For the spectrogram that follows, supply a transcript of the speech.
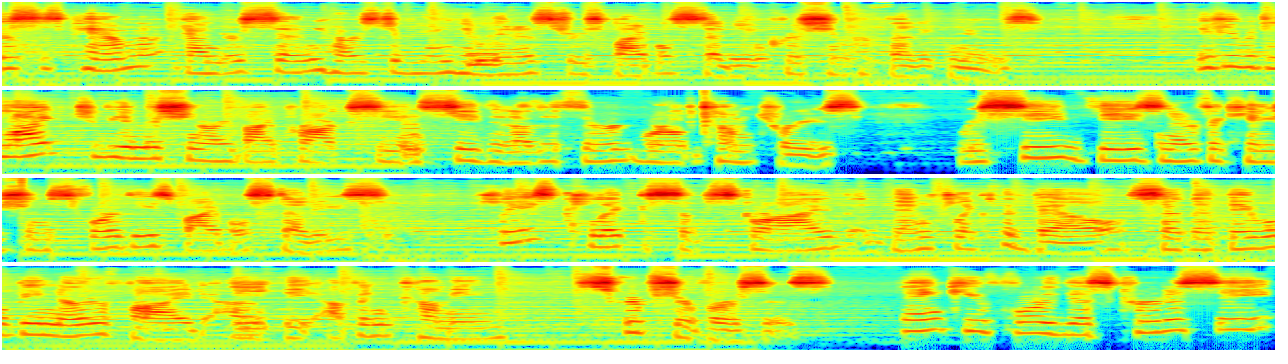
This is Pam Gunderson, host of You In Him Ministries Bible Study and Christian Prophetic News. If you would like to be a missionary by proxy and see that other third world countries receive these notifications for these Bible studies, please click subscribe and then click the bell so that they will be notified of the up and coming scripture verses. Thank you for this courtesy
